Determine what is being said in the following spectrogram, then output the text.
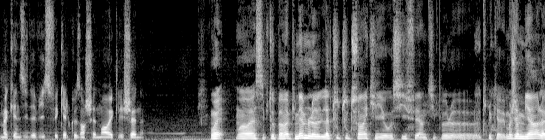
Mackenzie Davis fait quelques enchaînements avec les chaînes. Ouais, ouais, ouais, c'est plutôt pas mal. Puis même le- la toute toute fin qui aussi fait un petit peu le, le truc avec. Moi j'aime bien la,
